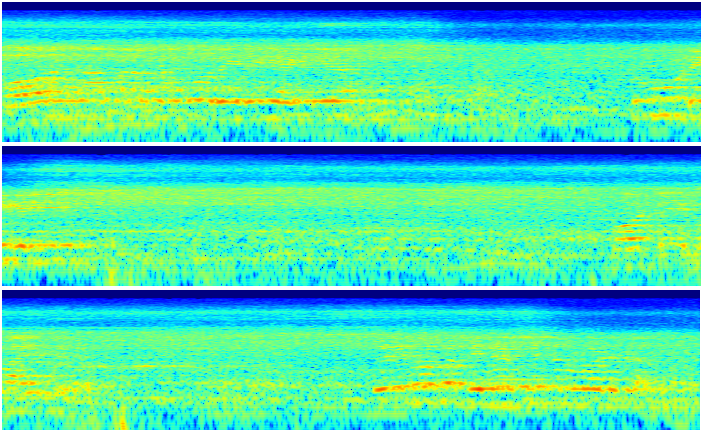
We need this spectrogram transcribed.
ਫੋਰ ਐਗਜ਼ਾਮਪਲ ਆਪਣੇ ਕੋਲ 2 ਡਿਗਰੀ 45 ਮਿੰਟ ਸੋ ਇਹਨੂੰ ਆਪਾਂ ਮਿੰਟ ਵਿੱਚ ਕਨਵਰਟ ਕਰਨਾ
